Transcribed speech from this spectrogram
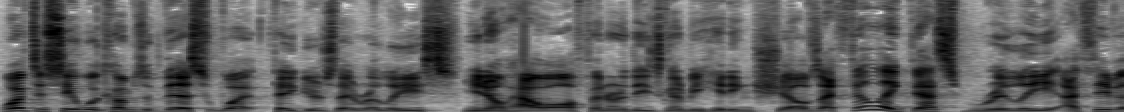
we'll to see what comes of this, what figures they release. You know, how often are these going to be hitting shelves? I feel like that's really, I think,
